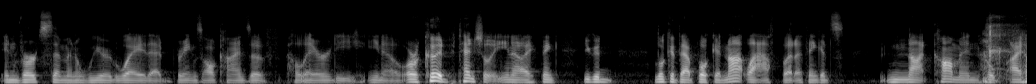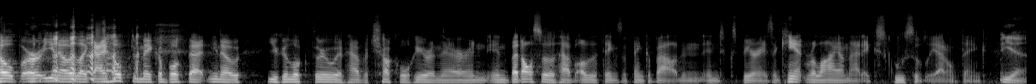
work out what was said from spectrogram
inverts them in a weird way that brings all kinds of hilarity, you know, or could potentially, you know, I think you could look at that book and not laugh, but I think it's not common. Hope, I hope, or you know, like I hope to make a book that you know you could look through and have a chuckle here and there, and, and but also have other things to think about and, and experience. I can't rely on that exclusively. I don't think. Yeah.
